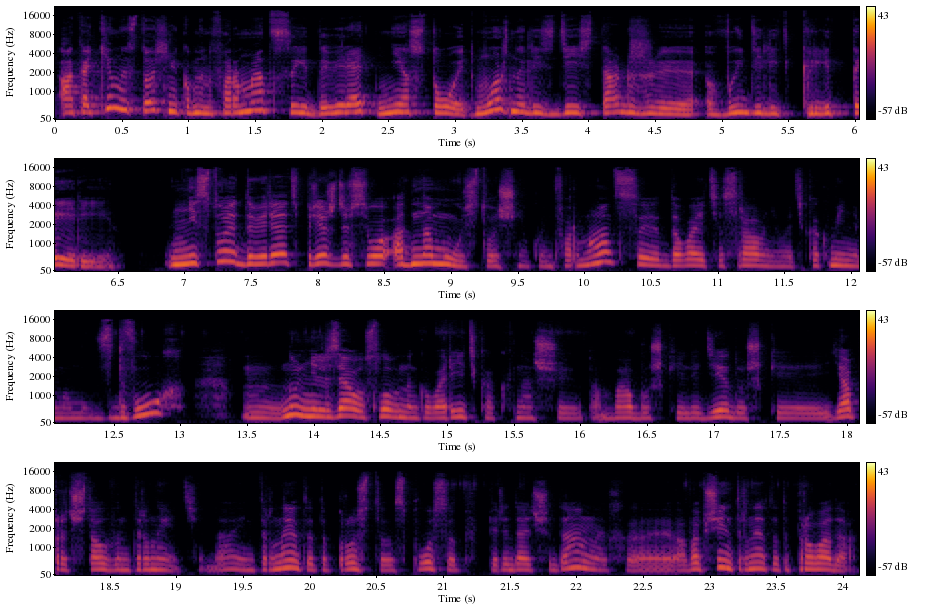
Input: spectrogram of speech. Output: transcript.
А каким источникам информации информации доверять не стоит. Можно ли здесь также выделить критерии? Не стоит доверять прежде всего одному источнику информации. Давайте сравнивать как минимум в двух. Ну, нельзя условно говорить, как наши там, бабушки или дедушки. Я прочитал в интернете. Да? Интернет – это просто способ передачи данных, э, а вообще интернет – это провода.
